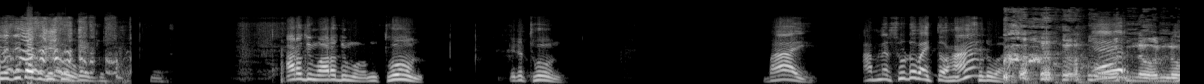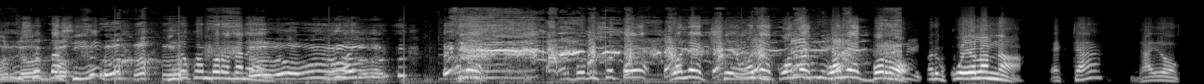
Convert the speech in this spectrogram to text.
আমি দিতেছি কিছু। আরও দিমু আরও দিমু। থুন। এটা থুন। ভাই আপনার ছোট ভাই তো হ্যাঁ? ছোট ভাই। ভবিষ্যৎবাসী কীরকম বড় ওর ভবিষ্যতে অনেক অনেক অনেক অনেক বড়। আরে কোয়েলান না। একটা গায়ক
